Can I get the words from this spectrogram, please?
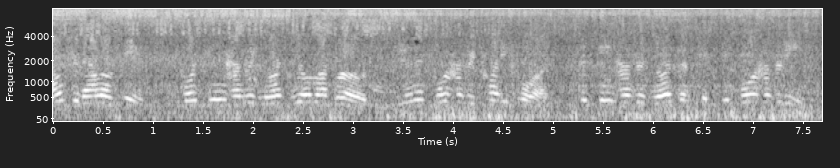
Alfred LLC, 1400 North Wilmot Road, Unit 424, 1500 North and 6400 East.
